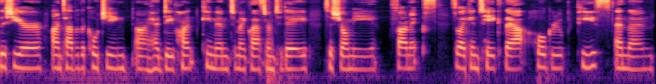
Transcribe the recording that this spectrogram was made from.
this year, on top of the coaching, I had Dave Hunt came into my classroom today to show me phonics so I can take that whole group piece and then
